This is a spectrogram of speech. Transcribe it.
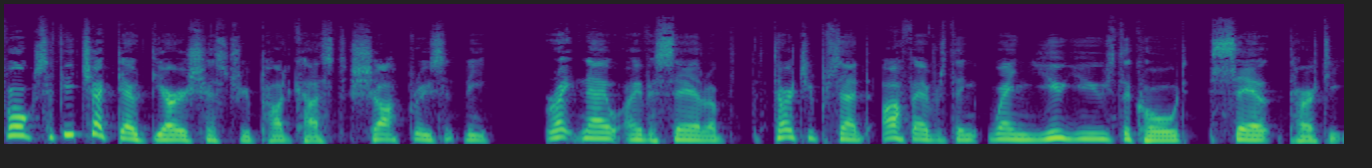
Folks, have you checked out the Irish History Podcast shop recently? Right now, I have a sale of 30% off everything when you use the code SALE30.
